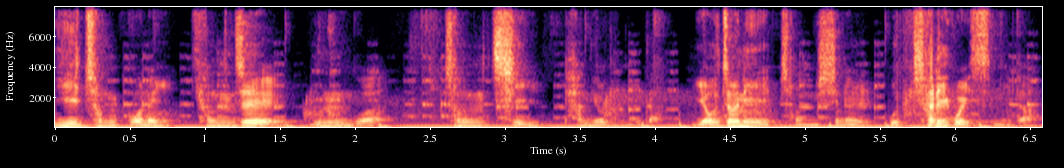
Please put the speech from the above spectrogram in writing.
이 정권의 경제 무능과 정치 방역입니다. 여전히 정신을 못 차리고 있습니다.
